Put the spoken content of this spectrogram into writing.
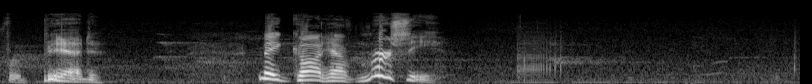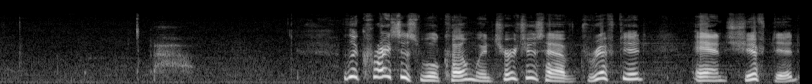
forbid. May God have mercy. The crisis will come when churches have drifted and shifted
